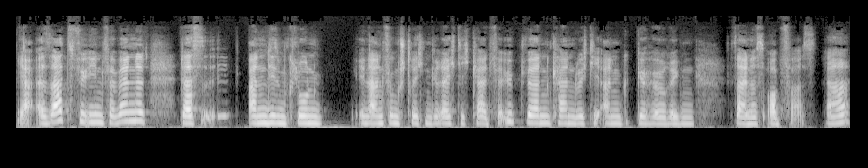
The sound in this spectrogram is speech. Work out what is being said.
ja, Ersatz für ihn verwendet, dass an diesem Klon in Anführungsstrichen Gerechtigkeit verübt werden kann durch die Angehörigen seines Opfers. Ja?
